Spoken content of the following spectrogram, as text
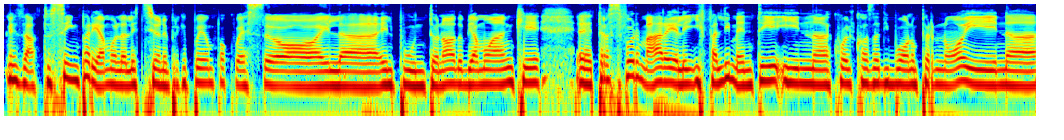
Esatto, se impariamo la lezione, perché poi è un po' questo il, il punto, no? dobbiamo anche eh, trasformare le, i fallimenti in qualcosa di buono per noi, in,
